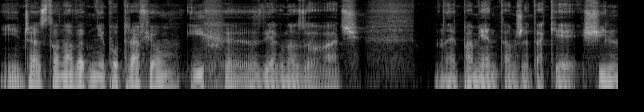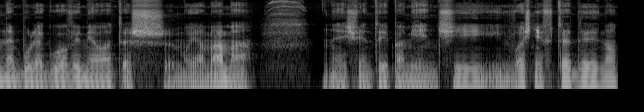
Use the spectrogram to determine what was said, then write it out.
i często nawet nie potrafią ich e, zdiagnozować. E, Pamiętam, że takie silne bóle głowy miała też moja mama e, świętej pamięci i właśnie wtedy no,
